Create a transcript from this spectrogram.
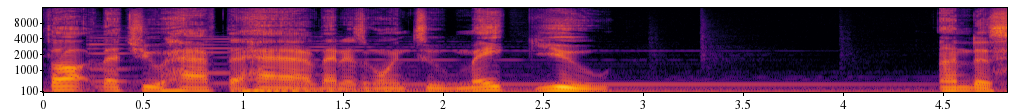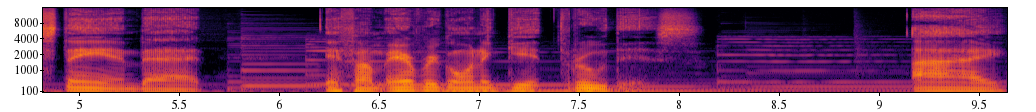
thought that you have to have that is going to make you understand that if I'm ever going to get through this, I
